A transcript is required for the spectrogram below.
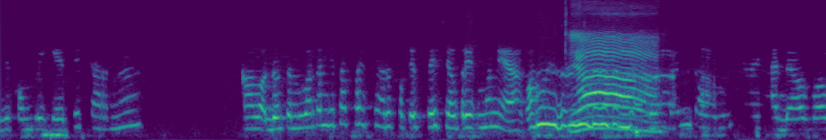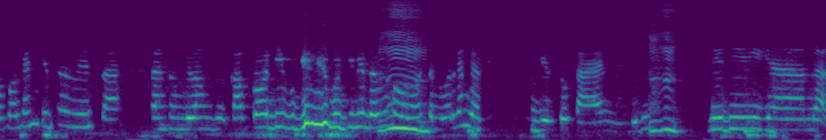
lebih complicated karena kalau dosen luar kan kita pasti harus pakai special treatment ya kalau misalnya yeah. kan kalau misalnya ada apa-apa kan kita bisa langsung bilang buka prodi begini begini tapi mm. kalau dosen luar kan nggak gitu kan jadi mm -hmm. jadi ya nggak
